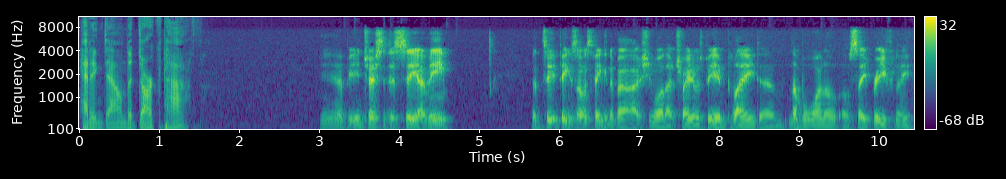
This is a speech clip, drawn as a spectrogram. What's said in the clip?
heading down the dark path. Yeah, I'd be interested to see. I mean, the two things I was thinking about actually while that trailer was being played. Um, number one, I'll, I'll say briefly.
